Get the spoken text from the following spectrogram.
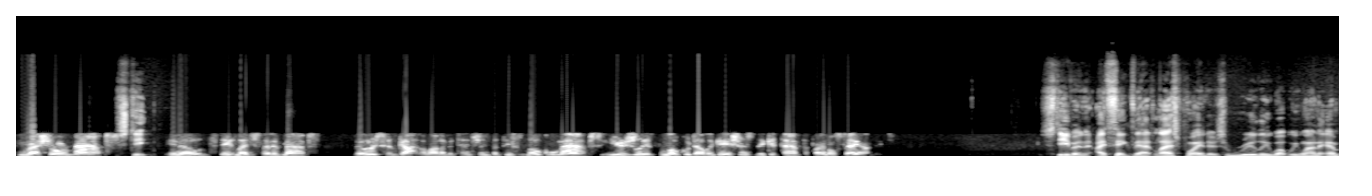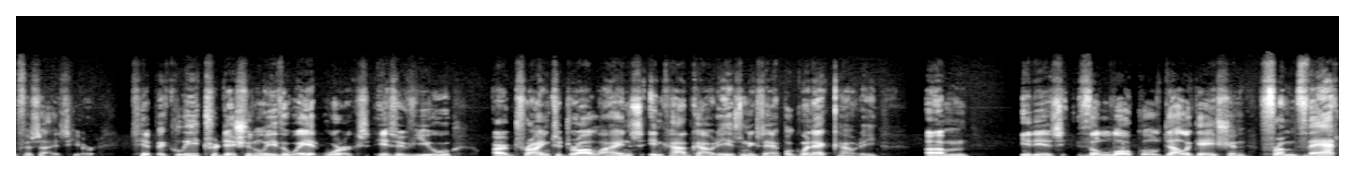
Congressional maps, Steve. you know, state legislative maps, those have gotten a lot of attention. But these local maps, usually it's the local delegations that get to have the final say on these. Stephen, I think that last point is really what we want to emphasize here. Typically, traditionally, the way it works is if you are trying to draw lines in Cobb County, as an example, Gwinnett County, um, it is the local delegation from that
